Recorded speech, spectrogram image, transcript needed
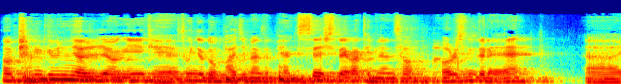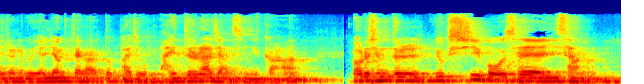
어, 평균 연령이 계속 이제 높아지면서 100세 시대가 되면서 어르신들의 아, 이런 그 연령대가 높아지고 많이 늘어나지 않습니까? 어르신들 65세 이상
